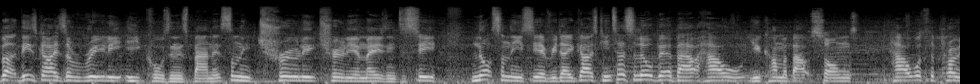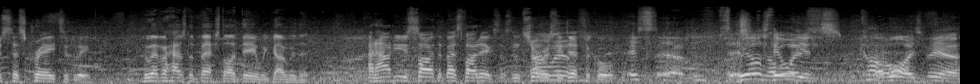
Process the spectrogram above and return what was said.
But these guys are really equals in this band. It's something truly, truly amazing to see. Not something you see every day. Guys, can you tell us a little bit about how you come about songs? How what's the process creatively? Whoever has the best idea, we go with it. And how do you decide the best idea? Because it's notoriously well- difficult. It's, um, We it's asked the always- audience. Can't always be a.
